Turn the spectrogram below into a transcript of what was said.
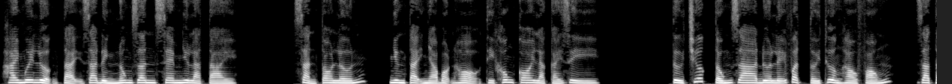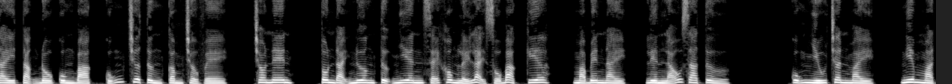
20 lượng tại gia đình nông dân xem như là tài. Sản to lớn, nhưng tại nhà bọn họ thì không coi là cái gì. Từ trước Tống gia đưa lễ vật tới thường hào phóng, ra tay tặng đồ cùng bạc cũng chưa từng cầm trở về, cho nên Tôn Đại Nương tự nhiên sẽ không lấy lại số bạc kia, mà bên này, liền lão gia tử. Cũng nhíu chân mày, nghiêm mặt,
